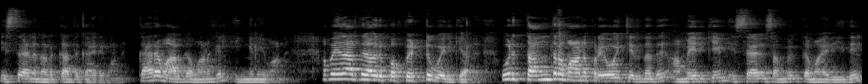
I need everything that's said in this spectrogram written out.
ഇസ്രായേലിന് നടക്കാത്ത കാര്യമാണ്. കരമാർഗമാണെങ്കിൽ ഇങ്ങനെയുമാണ്. അപ്പോൾ യഥാർത്ഥത്തിൽ അവരിപ്പോൾ പെട്ടുപോയിരിക്കുകയാണ്. ഒരു തന്ത്രമാണ് പ്രയോഗിച്ചിരുന്നത് അമേരിക്കയും ഇസ്രായേലും സംയുക്തമായ രീതിയിൽ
